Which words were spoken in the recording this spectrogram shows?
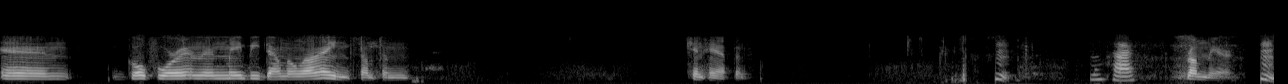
and go for it. And then maybe down the line something can happen. Hmm. Okay. From there. Hmm.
